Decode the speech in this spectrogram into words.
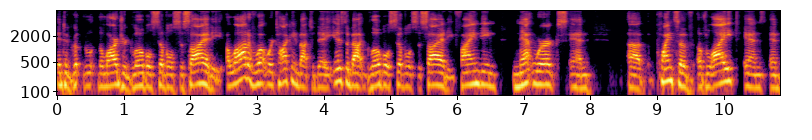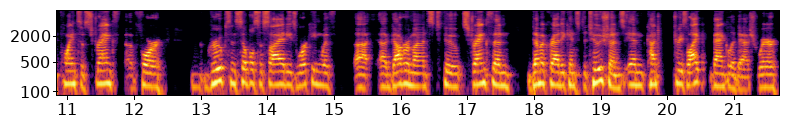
into the larger global civil society. A lot of what we're talking about today is about global civil society, finding networks and uh, points of, of light and, and points of strength for groups and civil societies working with uh, uh, governments to strengthen democratic institutions in countries like Bangladesh, where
